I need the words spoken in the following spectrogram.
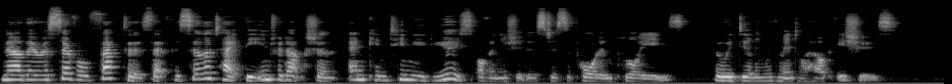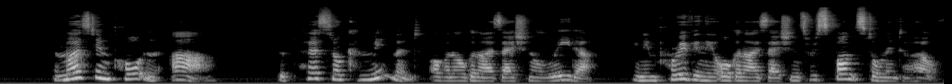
Now, there are several factors that facilitate the introduction and continued use of initiatives to support employees who are dealing with mental health issues. The most important are the personal commitment of an organisational leader in improving the organisation's response to mental health.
